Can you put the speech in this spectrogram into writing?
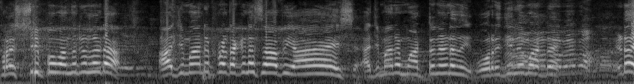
ഫ്രഷ് ഇപ്പൊ വന്നിട്ടുള്ളടാ അജ്മാന്റെ പെടക്കണ സാഫി. ആയിഷ് അജ്മാന്റെ മട്ടനാണിത്. Original mutton. ഇടേ.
